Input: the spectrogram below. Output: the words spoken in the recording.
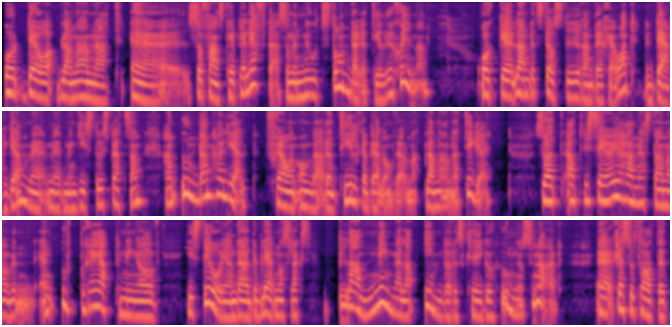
och då bland annat eh, så fanns TPLF där som en motståndare till regimen. Och eh, landets då styrande råd, Dergen med, med Mengistu i spetsen, han undanhöll hjälp från omvärlden till rebellområdena, bland annat Tigray. Så att, att vi ser ju här nästan av en, en upprepning av historien där det blev någon slags blandning mellan inbördeskrig och hungersnöd. Eh, resultatet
